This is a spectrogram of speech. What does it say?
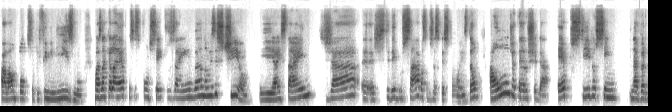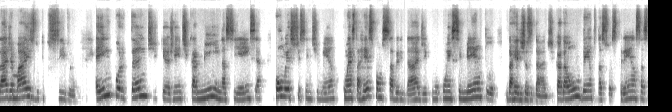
falar um pouco sobre feminismo, mas naquela época esses conceitos ainda não existiam. E Einstein já é, se debruçava sobre essas questões. Então, aonde eu quero chegar? É possível, sim. Na verdade, é mais do que possível. É importante que a gente caminhe na ciência com este sentimento, com esta responsabilidade, com o conhecimento da religiosidade. Cada um dentro das suas crenças,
